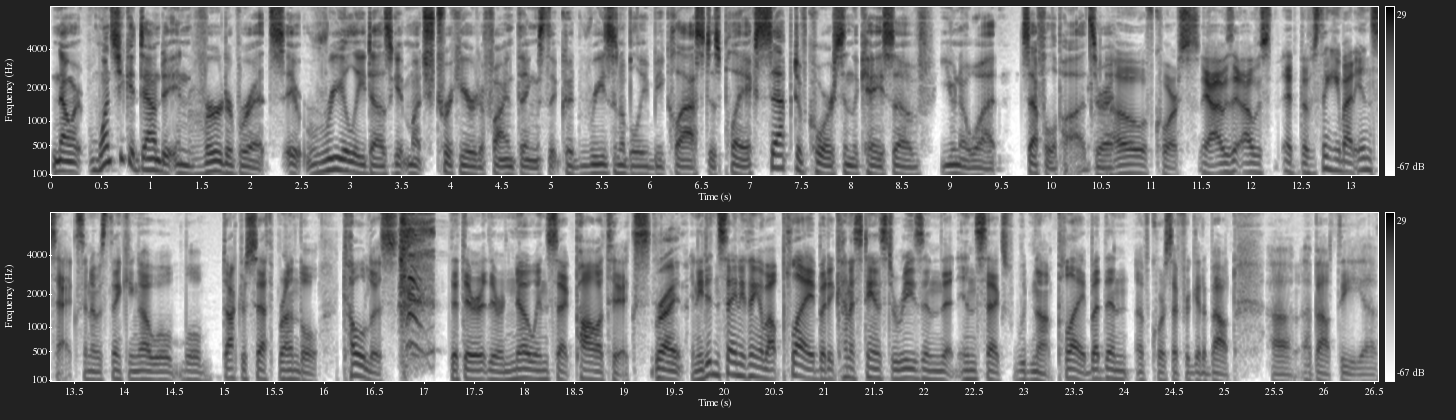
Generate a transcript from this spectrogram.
Now, once you get down to invertebrates, it really does get much trickier to find things that could reasonably be classed as play, except, of course, in the case of you know what cephalopods, right? Oh, of course. Yeah, I was I was I was thinking about insects, and I was thinking, oh well, well, Dr. Seth Brundle told us that there there are no insect politics. Right. And he didn't say anything about play, but it kind of stands to reason that insects would not play. But then, of course, I forget about uh, about the uh,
